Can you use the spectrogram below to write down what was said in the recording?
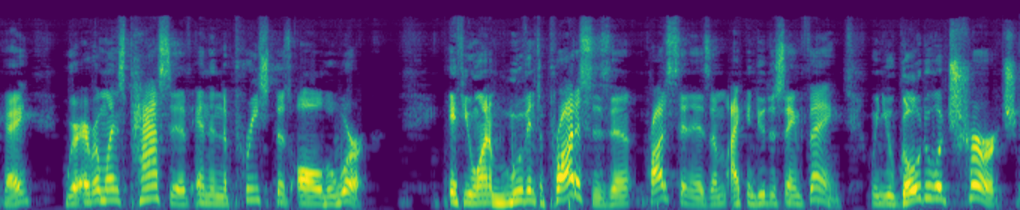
Okay? Where everyone's passive and then the priest does all the work. if you want to move into Protestantism, Protestantism, I can do the same thing. When you go to a church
